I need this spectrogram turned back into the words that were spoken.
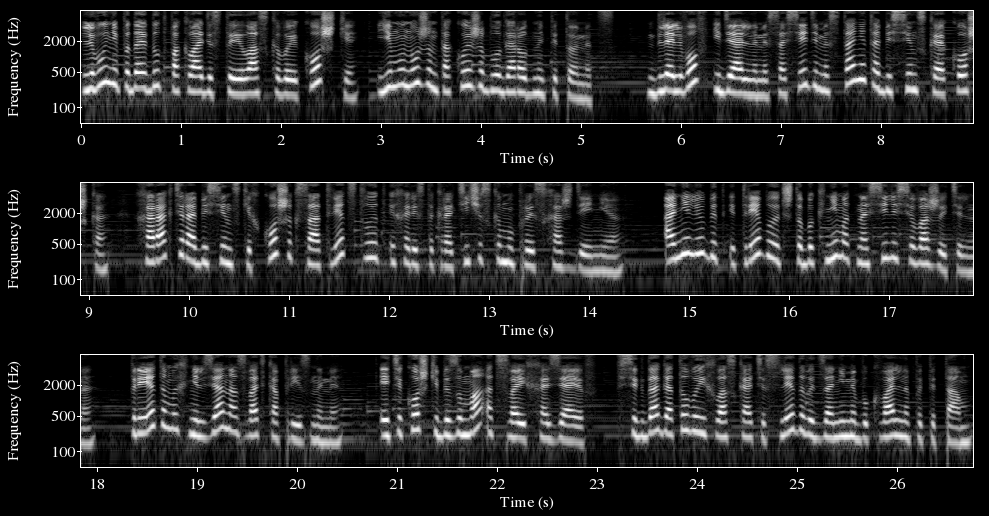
Льву не подойдут покладистые и ласковые кошки, ему нужен такой же благородный питомец. Для львов идеальными соседями станет абиссинская кошка, характер абиссинских кошек соответствует их аристократическому происхождению. Они любят и требуют, чтобы к ним относились уважительно. При этом их нельзя назвать капризными. Эти кошки без ума от своих хозяев, всегда готовы их ласкать и следовать за ними буквально по пятам.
